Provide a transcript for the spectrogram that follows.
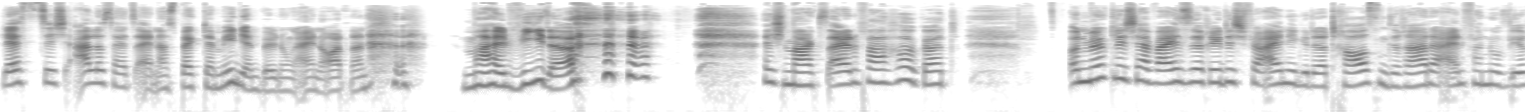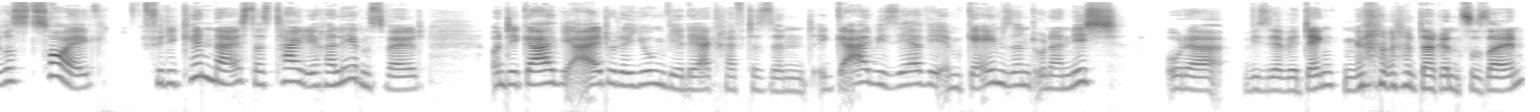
Lässt sich alles als ein Aspekt der Medienbildung einordnen. Mal wieder. ich mag's einfach, oh Gott. Und möglicherweise rede ich für einige da draußen gerade einfach nur wirres Zeug. Für die Kinder ist das Teil ihrer Lebenswelt. Und egal wie alt oder jung wir Lehrkräfte sind, egal wie sehr wir im Game sind oder nicht, oder wie sehr wir denken, darin zu sein.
